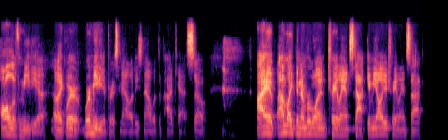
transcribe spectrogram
all of media. Like we're we're media personalities now with the podcast. So I I'm like the number one Trey Lance stock. Give me all your Trey Lance stock.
